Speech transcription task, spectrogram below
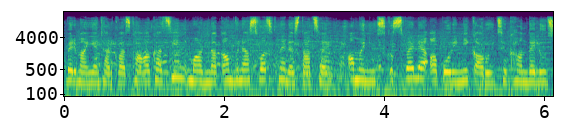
Բերման ենթարկված քաղաքացին մարմնական վնասվածքներ է ստացել։ Ամեն ինչ սկսվել է ապօրինի կառույցը քանդելուց։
